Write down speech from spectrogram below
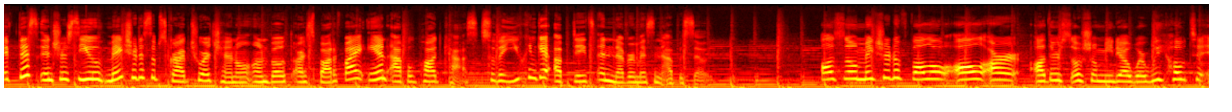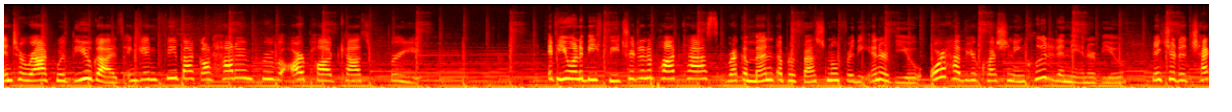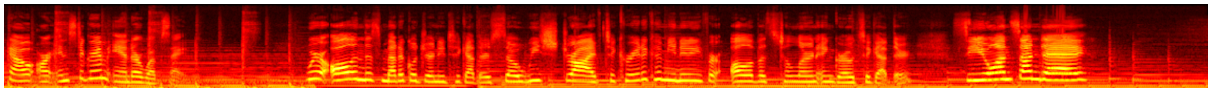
If this interests you, make sure to subscribe to our channel on both our Spotify and Apple Podcasts so that you can get updates and never miss an episode. Also, make sure to follow all our other social media where we hope to interact with you guys and get feedback on how to improve our podcast for you. If you want to be featured in a podcast, recommend a professional for the interview, or have your question included in the interview, make sure to check out our Instagram and our website. We're all in this medical journey together, so we strive to create a community for all of us to learn and grow together. See you on Sunday!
